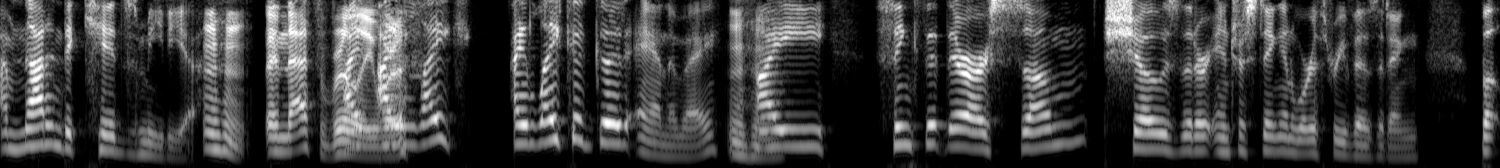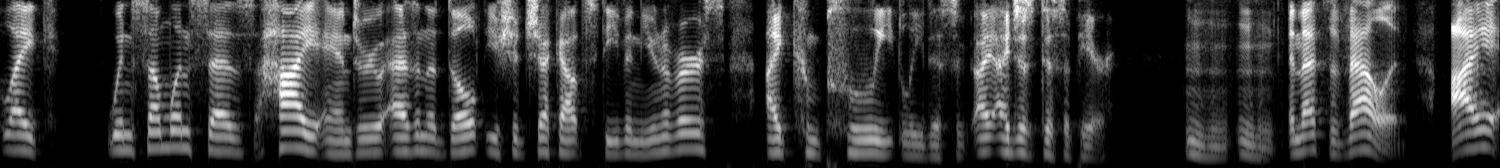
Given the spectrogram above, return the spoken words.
I'm not into kids media. Mhm. And that's really I, I like I like a good anime. Mhm. I think that there are some shows that are interesting and worth revisiting, but like when someone says, "Hi, Andrew, as an adult, you should check out Steven Universe," I completely dis. I, I just disappear. hmm hmm And that's valid. I,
